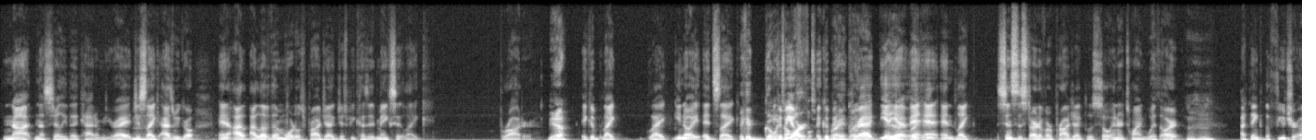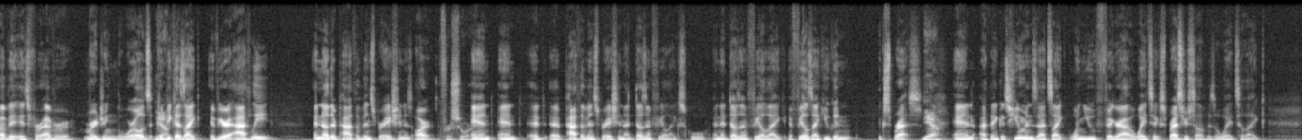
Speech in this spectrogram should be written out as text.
not necessarily the academy right just Mhm. like as we grow and I, I love the immortals project just because it makes it like broader Yeah. it could like like you know it, it's like It could go it could into be a art. fu- it could be right? Like, correct. yeah, yeah, yeah, and, like- and, and like since the start of our project was so intertwined with art, Mm-hmm. I think the future of it is forever merging the worlds. Yeah. Because like if you're an athlete, another path of inspiration is art. For sure. And and a, a path of inspiration that doesn't feel like school and it doesn't feel like it feels like you can express. yeah. And I think as humans, that's like when you figure out a way to express yourself is a way to like,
